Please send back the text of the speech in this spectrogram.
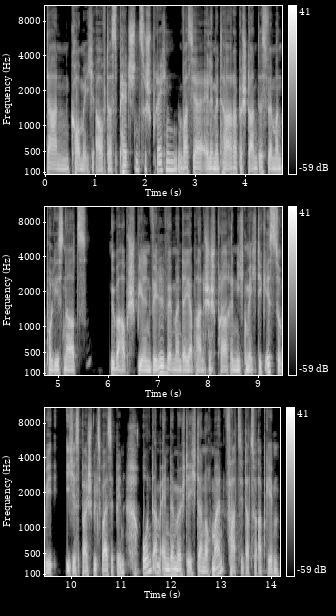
Dann komme ich auf das Patchen zu sprechen, was ja elementarer Bestand ist, wenn man Police Nerds überhaupt spielen will, wenn man der japanischen Sprache nicht mächtig ist, so wie ich es beispielsweise bin. Und am Ende möchte ich dann noch mein Fazit dazu abgeben.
